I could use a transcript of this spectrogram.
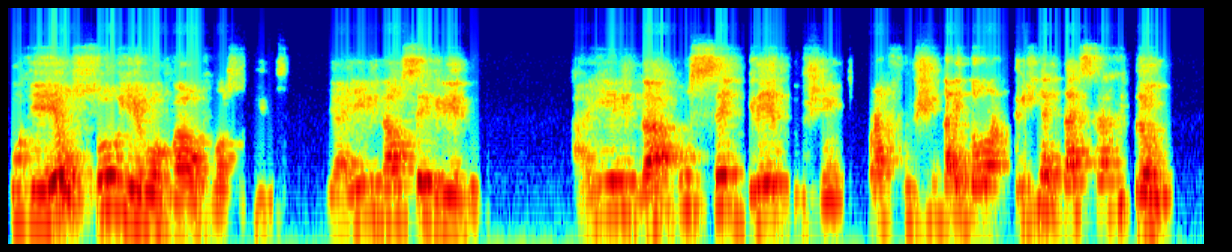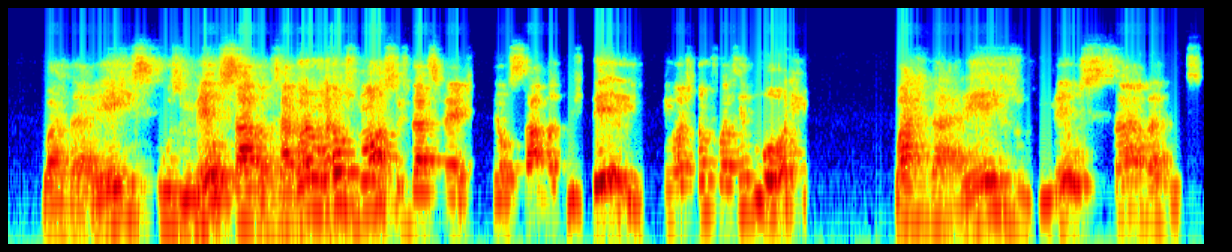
porque eu sou Jeová, o vosso Deus. E aí ele dá o segredo. Aí ele dá o segredo, gente, para fugir da idolatria e da escravidão. Guardareis os meus sábados. Agora não é os nossos das festas, é os sábados dele, que nós estamos fazendo hoje. Guardareis os meus sábados.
